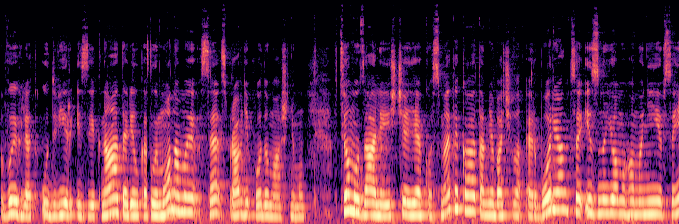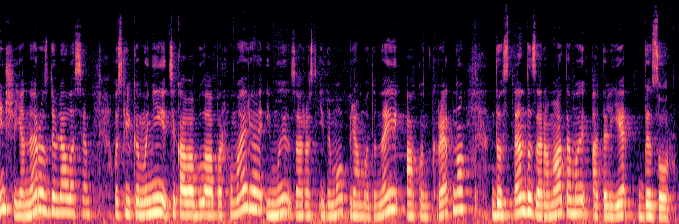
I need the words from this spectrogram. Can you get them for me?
Вигляд у двір із вікна, тарілка з лимонами все справді по-домашньому. Цьому залі ще є косметика. Там я бачила Ерборіан, це із знайомого мені. Все інше я не роздивлялася, оскільки мені цікава була парфумерія, і ми зараз ідемо прямо до неї, а конкретно до стенду з ароматами Ательє Дезор.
